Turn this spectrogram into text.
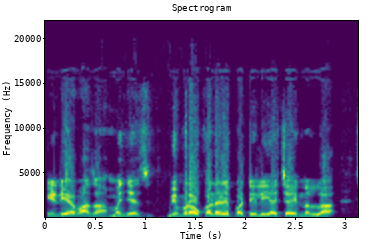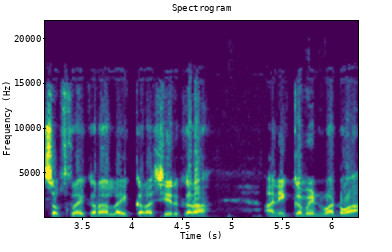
इंडिया माझा म्हणजेच भीमराव कडाळे पाटील या चॅनलला सबस्क्राईब करा लाईक करा शेअर करा आणि कमेंट पाठवा.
